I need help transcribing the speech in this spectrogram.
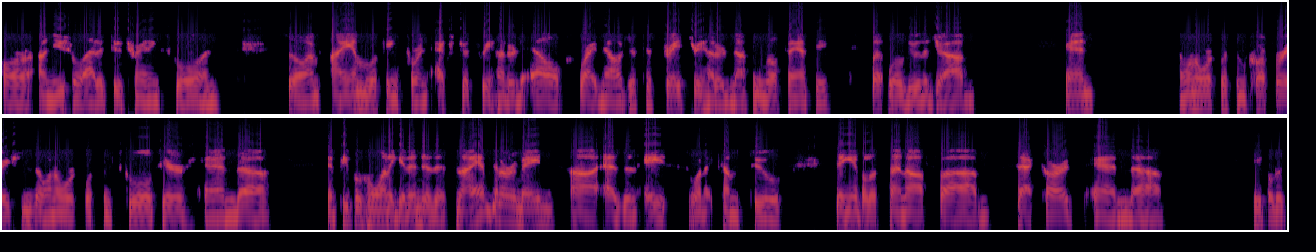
or unusual attitude training school, and so I'm I am looking for an extra 300L right now, just a straight 300, nothing real fancy, but will do the job. And I want to work with some corporations. I want to work with some schools here, and uh, and people who want to get into this. And I am going to remain uh, as an ace when it comes to being able to sign off um, SAC cards and uh, people to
